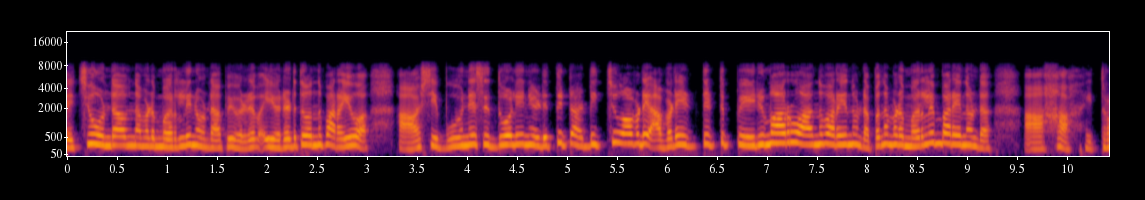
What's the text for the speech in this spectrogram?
ലച്ചു ഉണ്ടാവും നമ്മുടെ മെർലിൻ ഉണ്ടാവും അപ്പോൾ ഇവരുടെ ഇവരുടെ അടുത്ത് വന്ന് പറയുക ആ ഷിബുവിനെ സിദ്ധുവളിനെ എടുത്തിട്ട് അടിച്ചു അവിടെ അവിടെ എടുത്തിട്ട് പെരുമാറുക എന്ന് പറയുന്നുണ്ട്. അപ്പം നമ്മുടെ മെർലിൻ പറയുന്നുണ്ട് ആഹാ ഇത്ര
